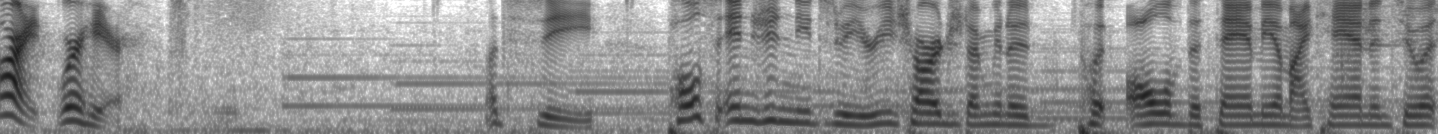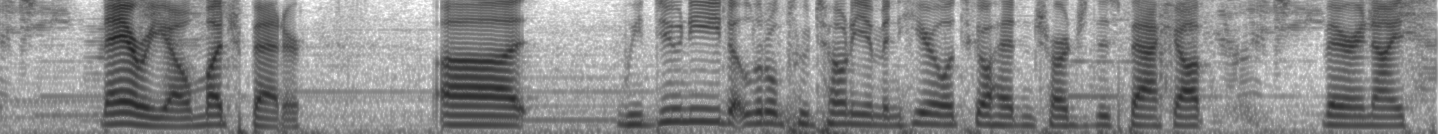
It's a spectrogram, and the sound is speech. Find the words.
Alright, we're here. Let's see. Pulse engine needs to be recharged. I'm going to put all of the thamium I can into it. There we go. Much better. Uh, we do need a little plutonium in here. Let's go ahead and charge this back up. Very nice.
